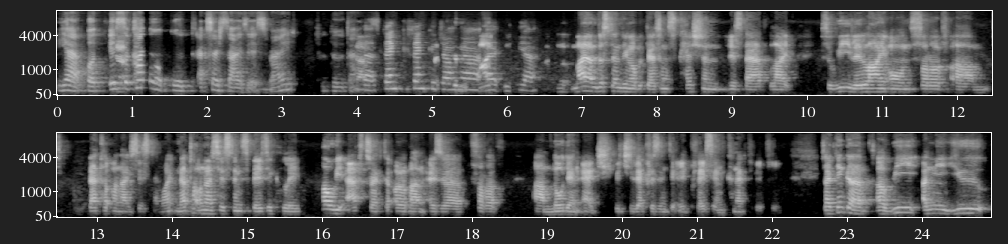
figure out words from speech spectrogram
yeah, but it's yeah. a kind of good exercises, right? to do that. Yeah, thank, you, thank you, John. Uh, I, yeah. My understanding of Daesung's question is that like, so we rely on sort of um, network analysis system, right? Network analysis system is basically how we abstract the urban as a sort of um, node and edge, which represent a place and connectivity. So I think uh, uh, we, I mean, you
